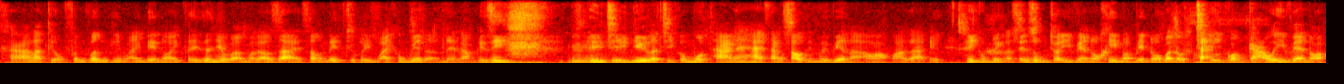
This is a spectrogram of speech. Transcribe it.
khá là kiểu phân vân khi mà anh đến đó anh thấy rất nhiều bạn mặc áo dài xong lên chụp hình mà anh không biết là để làm cái gì. Thì chỉ như là chỉ có một tháng hay hai tháng sau thì mới biết là à, hóa ra cái hình của mình là sẽ dùng cho event đó. Khi mà bên đó bắt đầu chạy quảng cáo cái event đó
